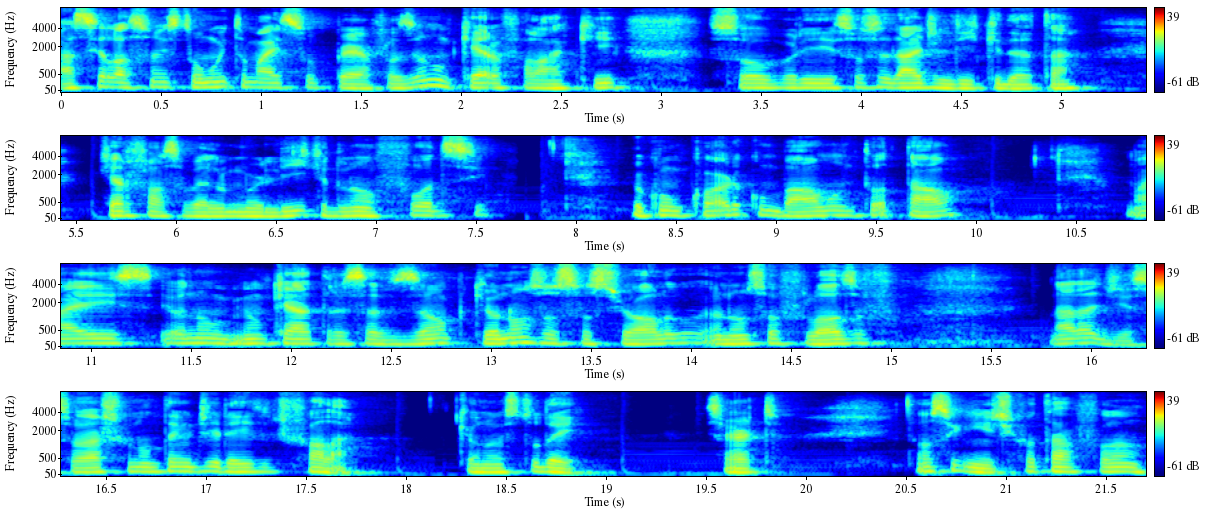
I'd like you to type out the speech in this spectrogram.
as relações estão muito mais supérfluas. Eu não quero falar aqui sobre sociedade líquida, tá? Quero falar sobre amor líquido, não foda-se. Eu concordo com Bauman total, mas eu não, não quero trazer essa visão porque eu não sou sociólogo, eu não sou filósofo, nada disso. Eu acho que eu não tenho direito de falar, que eu não estudei, certo? Então é o seguinte, o que eu tava falando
